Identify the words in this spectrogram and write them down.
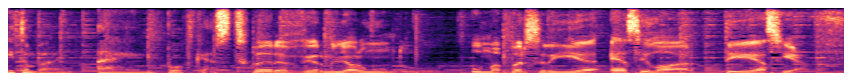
e também em podcast. Para ver melhor o mundo. Uma parceria Essilor-TSF.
